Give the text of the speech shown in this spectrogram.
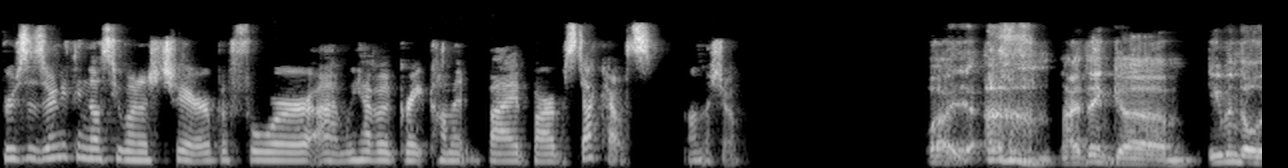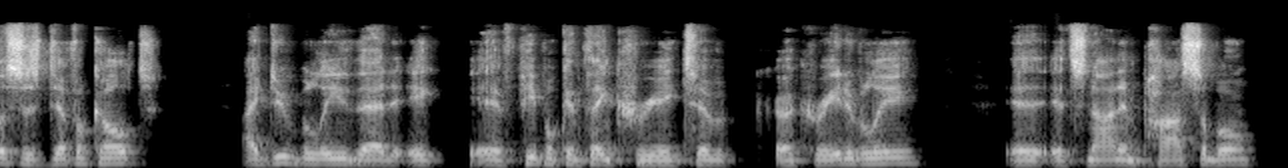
Bruce, is there anything else you want to share before um, we have a great comment by Barb Stackhouse on the show? Well, I think um, even though this is difficult, I do believe that it, if people can think creative, uh, creatively, it, it's not impossible.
